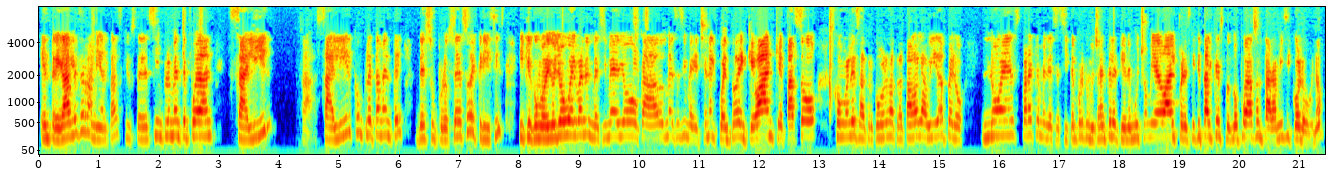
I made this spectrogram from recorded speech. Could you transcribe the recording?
entregarles herramientas que ustedes simplemente puedan salir, salir completamente de su proceso de crisis y que, como digo yo, vuelvan en mes y medio o cada dos meses y me echen el cuento de en qué van, qué pasó, cómo les ha, cómo les ha tratado la vida, pero no es para que me necesiten porque mucha gente le tiene mucho miedo al, pero es que qué tal que después no pueda soltar a mi psicólogo, ¿no?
